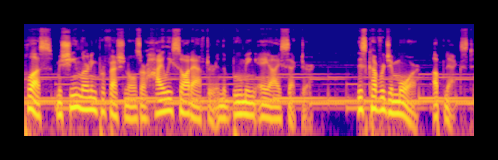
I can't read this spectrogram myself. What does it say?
Plus, machine learning professionals are highly sought after in the booming AI sector. This coverage and more up next.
